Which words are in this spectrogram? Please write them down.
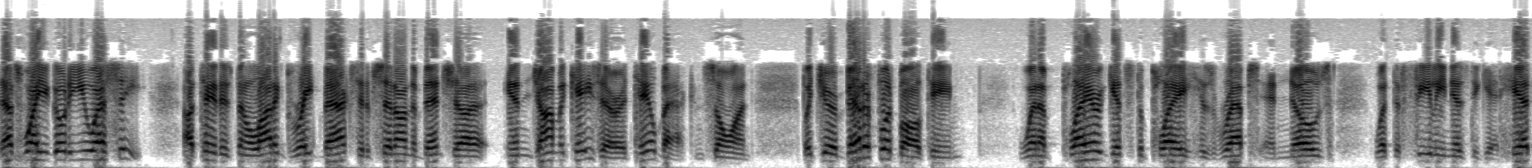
That's why you go to USC. I'll tell you, there's been a lot of great backs that have sat on the bench uh, in John McKay's era, tailback, and so on. But you're a better football team when a player gets to play his reps and knows what the feeling is to get hit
